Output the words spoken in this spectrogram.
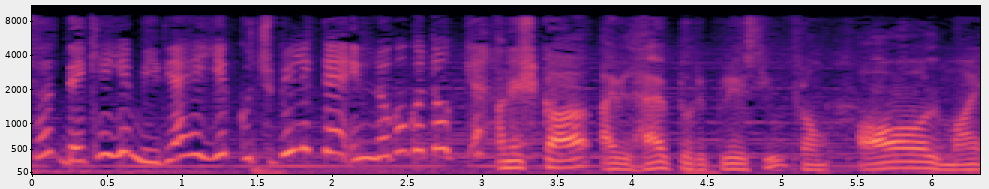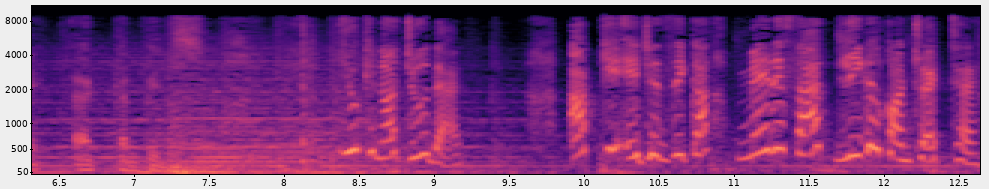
सर देखिए ये मीडिया है ये कुछ भी लिखते हैं इन लोगों को तो Anishka I will have to replace you from all my ad campaigns you can not do that आपकी एजेंसी का मेरे साथ लीगल कॉन्ट्रैक्ट है।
